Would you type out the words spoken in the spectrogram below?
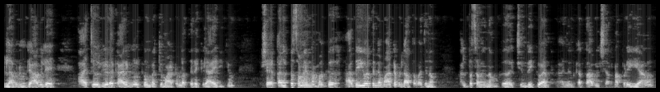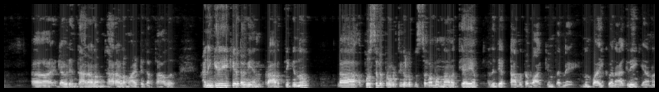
എല്ലാവരും രാവിലെ ആ ജോലിയുടെ കാര്യങ്ങൾക്കും മറ്റുമായിട്ടുള്ള തിരക്കിലായിരിക്കും. പക്ഷെ അല്പസമയം നമുക്ക് ആ ദൈവത്തിന്റെ മാറ്റമില്ലാത്ത വചനം അല്പസമയം നമുക്ക് ചിന്തിക്കുവാൻ ഞാൻ കർത്താവിൽ ശരണപ്പെടുകയാണ്. എല്ലാവരും ധാരാളം ധാരാളമായിട്ട് കർത്താവ് അനുഗ്രഹിക്കട്ടെന്ന് ഞാൻ പ്രാർത്ഥിക്കുന്നു. അപ്പോസ്തല പ്രവൃത്തികളുടെ പുസ്തകം ഒന്നാം അധ്യായം അതിന്റെ എട്ടാമത്തെ വാക്യം തന്നെ ഇന്നും വായിക്കുവാൻ ആഗ്രഹിക്കുകയാണ്.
